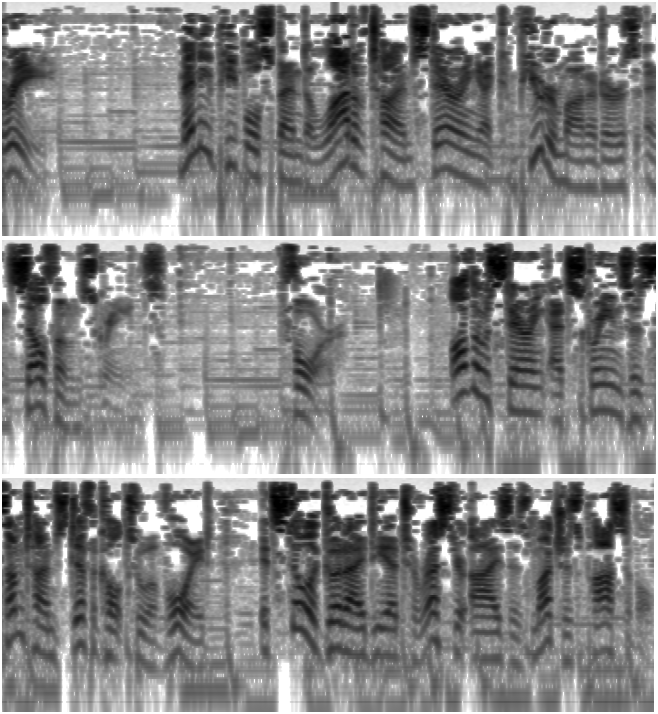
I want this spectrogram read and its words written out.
3. Many people spend a lot of time staring at computer monitors and cell phone screens. 4. Although staring at screens is sometimes difficult to avoid, it's still a good idea to rest your eyes as much as possible.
